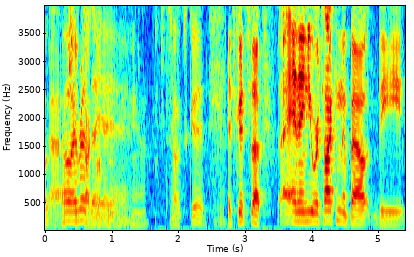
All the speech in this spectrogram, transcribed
okay. Uh, oh I read talks that. about Yeah, the yeah, movie, yeah. So Yeah. it's good. Yeah. It's good stuff. Uh, and then you were talking about the.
